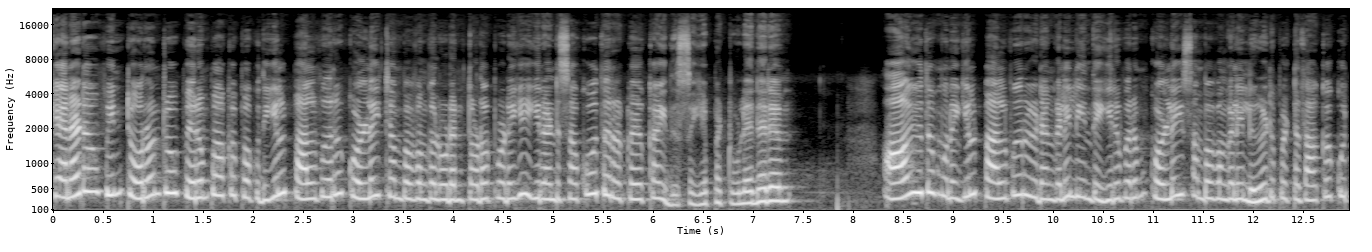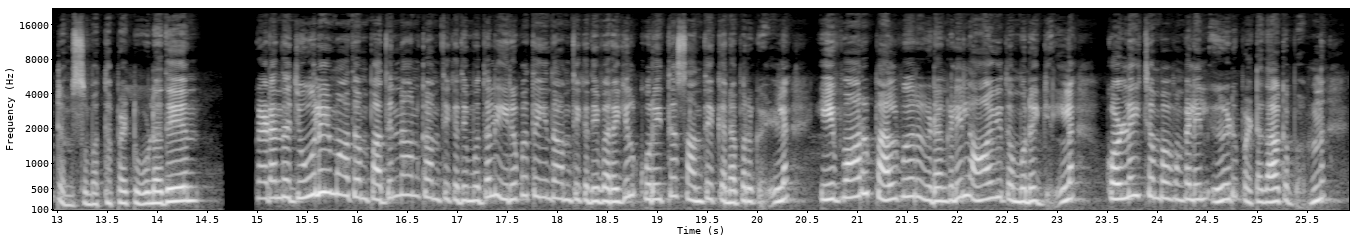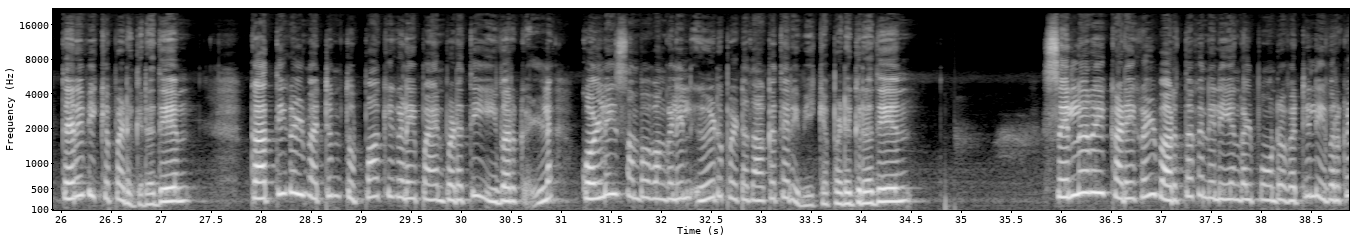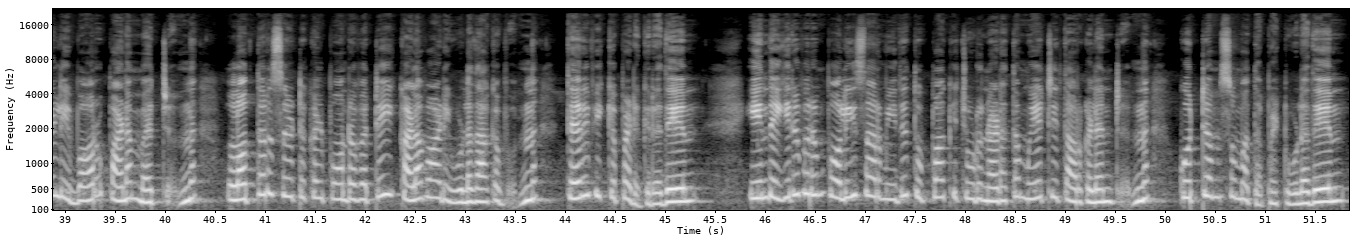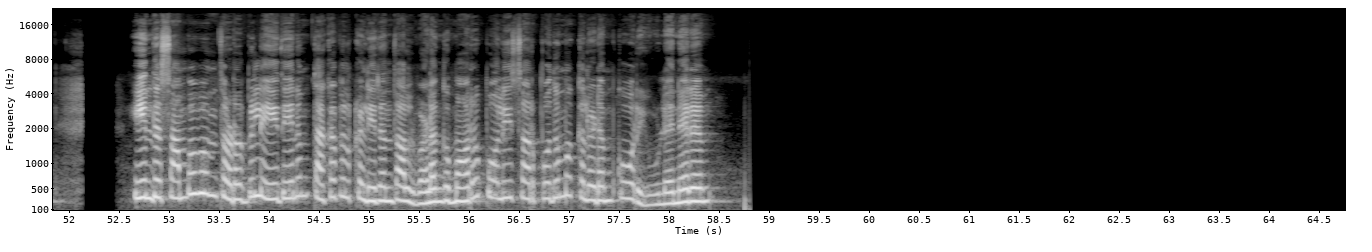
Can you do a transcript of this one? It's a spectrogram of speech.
கனடாவின் டொரண்டோ பெரும்பாக்க பகுதியில் பல்வேறு கொள்ளைச் சம்பவங்களுடன் தொடர்புடைய இரண்டு சகோதரர்கள் கைது செய்யப்பட்டுள்ளனர். ஆயுத முனையில் பல்வேறு இடங்களில் இந்த இருவரும் கொள்ளை சம்பவங்களில் ஈடுபட்டதாக குற்றம் சுமத்தப்பட்டுள்ளது. கடந்த ஜூலை மாதம் பதினான்காம் திகதி முதல் இருபத்தைந்தாம் திகதி வரையில் குறித்த சந்தேக நபர்கள் இவ்வாறு பல்வேறு இடங்களில் ஆயுத முறையில் கொள்ளை சம்பவங்களில் ஈடுபட்டதாகவும் தெரிவிக்கப்படுகிறது. கத்திகள் மற்றும் துப்பாக்கிகளை பயன்படுத்தி இவர்கள் கொள்ளை சம்பவங்களில் ஈடுபட்டதாக தெரிவிக்கப்படுகிறது. சில்லறை கடைகள் வர்த்தக நிலையங்கள் போன்றவற்றில் இவர்கள் இவ்வாறு பணம் மற்றும் லொத்தர் சீட்டுகள் போன்றவற்றை களவாடி உள்ளதாகவும் தெரிவிக்கப்படுகிறது. இந்த இருவரும் போலீசார் மீது துப்பாக்கிச்சூடு நடத்த முயற்சித்தார்கள் என்று குற்றம் சுமத்தப்பட்டுள்ளது. இந்த சம்பவம் தொடர்பில் ஏதேனும் தகவல்கள் இருந்தால் வழங்குமாறு போலீசார் பொதுமக்களிடம் கோரியுள்ளனர்.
